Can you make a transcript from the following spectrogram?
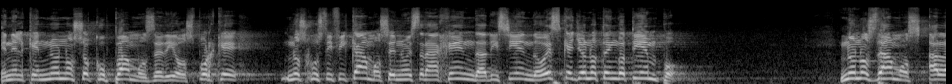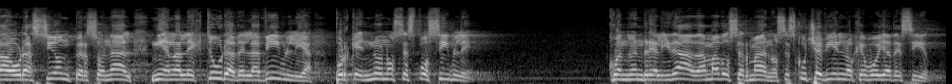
en el que no nos ocupamos de Dios, porque nos justificamos en nuestra agenda diciendo, es que yo no tengo tiempo. No nos damos a la oración personal ni a la lectura de la Biblia porque no nos es posible. Cuando en realidad, amados hermanos, escuche bien lo que voy a decir.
